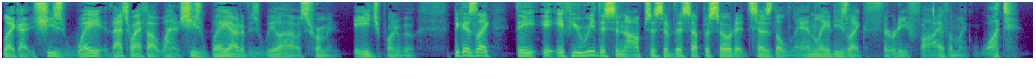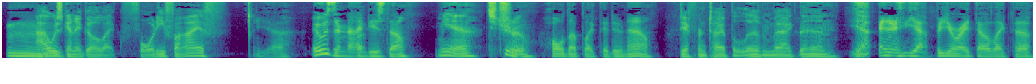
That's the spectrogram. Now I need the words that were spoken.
Like I, she's way. That's why I thought, wow, she's way out of his wheelhouse from an age point of view. Because like they, if you read the synopsis of this episode, it says the landlady's like thirty five. I'm like, what? I was gonna go like forty five. Yeah. It was the 90s though. Yeah, it's true. Hold up like they do now. Different type of living back then. Yeah. And uh, yeah, but you're right though. Like the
